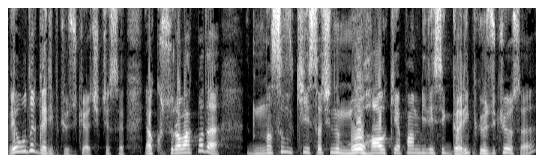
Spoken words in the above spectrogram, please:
Ve o da garip gözüküyor açıkçası. Ya kusura bakma da nasıl ki saçını mohawk yapan birisi garip gözüküyorsa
